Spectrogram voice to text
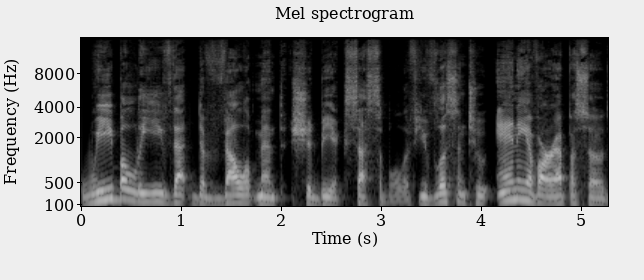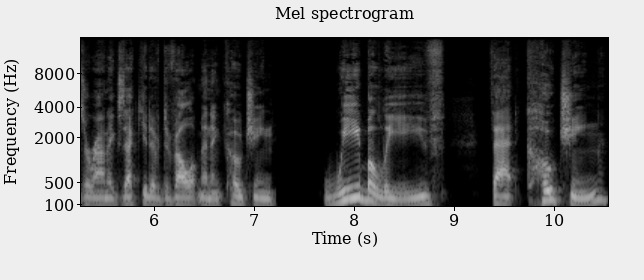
We believe that development should be accessible. If you've listened to any of our episodes around executive development and coaching, we believe that coaching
